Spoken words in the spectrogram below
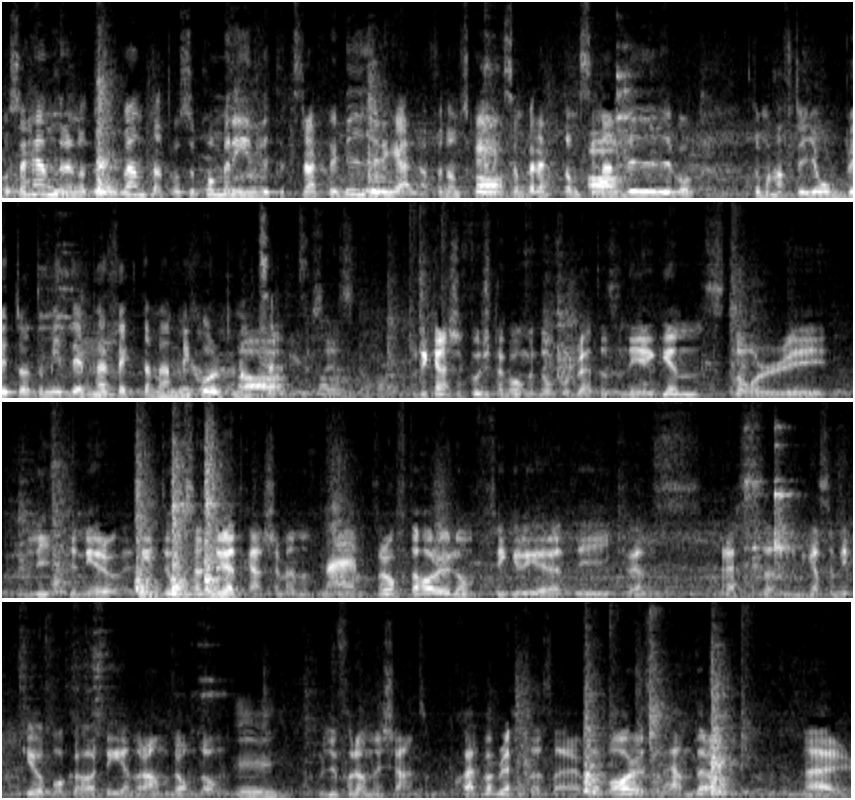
och så händer det något oväntat och så kommer det in lite tragedi i det hela för de ska ju liksom berätta om sina liv och de har haft det jobbigt och att de inte är perfekta människor på något sätt. precis. Och det är kanske första gången de får berätta sin egen story lite mer, det är inte ocensurerat kanske men Nej. för ofta har ju de figurerat i kvällspressen ganska mycket och folk har hört det ena och det andra om dem. Mm. Men nu får de en chans att själva berätta så här, vad var det som hände då? När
